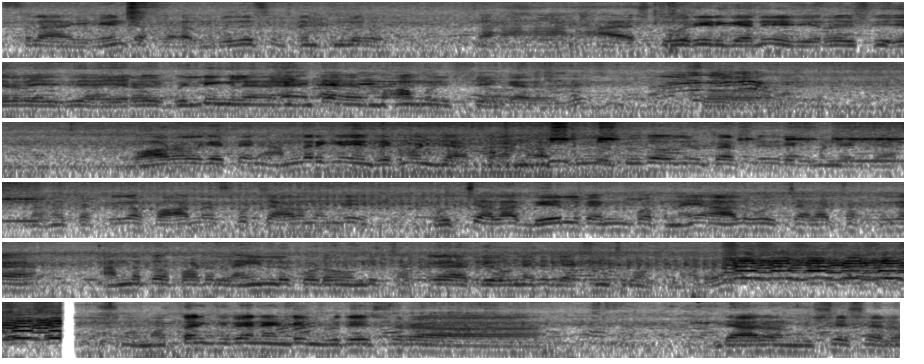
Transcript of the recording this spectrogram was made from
అసలు ఏంటి అసలు మృదేశ్వర టెంపుల్ ఆ స్టోరీడ్ కానీ ఇరవై ఇరవై ఇరవై బిల్డింగ్లు అంటే మామూలు విషయం కాదండి. సో ఓవరాల్గా అయితే నేను అందరికీ నేను రికమెండ్ చేస్తాను. Two two thousand percent recommend చేస్తున్నాను చక్కగా ఫారినర్స్ కూడా చాలామంది వచ్చి అలా బేర్లు కమ్మిపోతున్నాయి. వాళ్ళు వచ్చి అలా చక్కగా అందరితో పాటు లైన్లో కూడా ఉండి చక్కగా దేవుడిని అయితే దర్శించుకుంటున్నారు. సో మొత్తానికి ఇవేనండి మృదేశ్వర దేవాలయం విశేషాలు.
